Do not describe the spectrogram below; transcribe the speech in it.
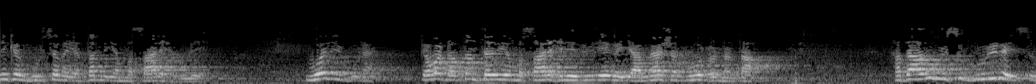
ninkan guursanaya dan iyo masaalix buu leeyahay. Weliguna gabadha danteeda iyo masaalixdeedu eegayaa meeshan muu cunantaa hadda adigu isu guurinayso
